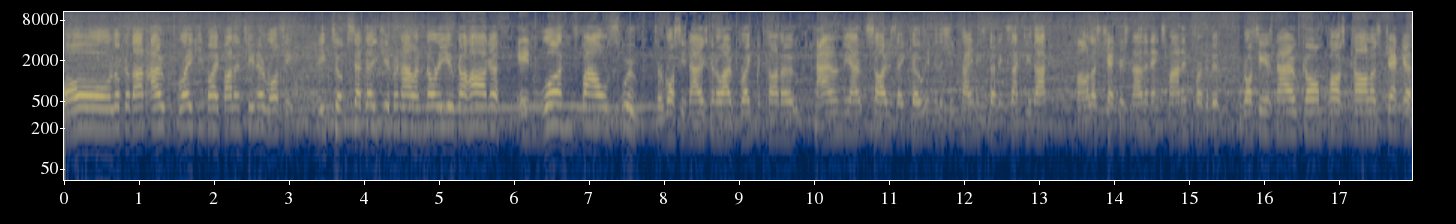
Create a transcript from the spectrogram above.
Oh, look at that outbreaking by Valentino Rossi. He took Sete Gibernau and Noriyuki Haga in one foul swoop. So Rossi now is going to outbreak Nakano down the outside as they go into the chicane. He's done exactly that. Carlos Checa is now the next man in front of him. Rossi has now gone past Carlos Checa.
